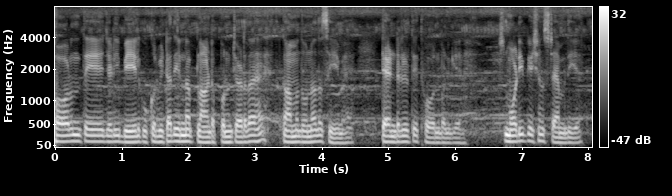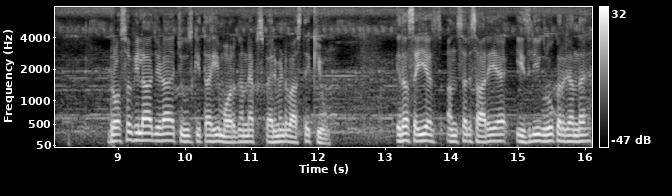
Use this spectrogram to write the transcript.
ਥੌਰਨ ਤੇ ਜਿਹੜੀ ਬੇਲ ਕੁਕਰਬੀਟਾ ਦੀ ਇਹਨਾਂ ਪਲਾਂਟ ਉੱਪਰ ਨੂੰ ਚੜਦਾ ਹੈ, ਕੰਮ ਦੋਨਾਂ ਦਾ ਸੇਮ ਹੈ। ਟੈਂਡਰਿਲ ਤੇ ਥੋਰਨ ਬਣ ਗਿਆ ਹੈ। ਮੋਡੀਫਿਕੇਸ਼ਨ ਸਟੈਮ ਦੀ ਹੈ। ਡਰੋਸੋਫਿਲਾ ਜਿਹੜਾ ਚੂਜ਼ ਕੀਤਾ ਸੀ ਮਾਰਗਨ ਨੇ ਐਕਸਪੈਰੀਮੈਂਟ ਵਾਸਤੇ ਕਿਉਂ? ਇਹਦਾ ਸਹੀ ਆਨਸਰ ਸਾਰੇ ਹੈ ਈਜ਼ੀਲੀ ਗਰੋ ਕਰ ਜਾਂਦਾ ਹੈ।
